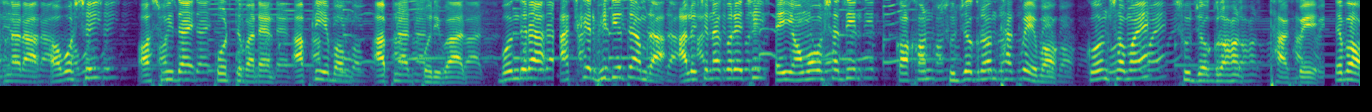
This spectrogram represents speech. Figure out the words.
আপনারা অবশ্যই অসুবিধায় পড়তে পারেন আপনি এবং আপনার পরিবার। বন্ধুরা, আজকের ভিডিওতে আমরা আলোচনা করেছি এই অমাবস্যার দিন কখন সূর্যগ্রহণ থাকবে এবং কোন সময়ে সূর্যগ্রহণ থাকবে এবং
